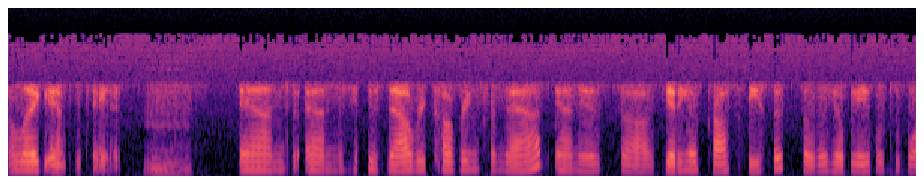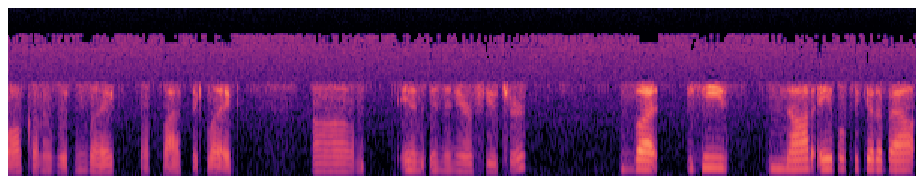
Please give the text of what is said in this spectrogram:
a leg amputated. Mm. And and is now recovering from that and is uh, getting a prosthesis so that he'll be able to walk on a wooden leg or a plastic leg um, in in the near future. But he's not able to get about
